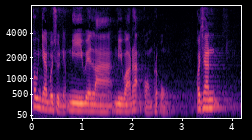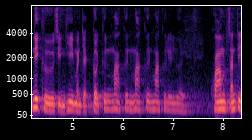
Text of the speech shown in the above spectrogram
พระวิญญาณบริสุทธิ์เนี่ยมีเวลามีวาระของพระองค์ เพราะฉะนั้นนี่คือสิ่งที่มันจะเกิดขึ้นมากขึ้นมากขึ้นมากขึ้นเรื่อย ๆ ความสันติ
